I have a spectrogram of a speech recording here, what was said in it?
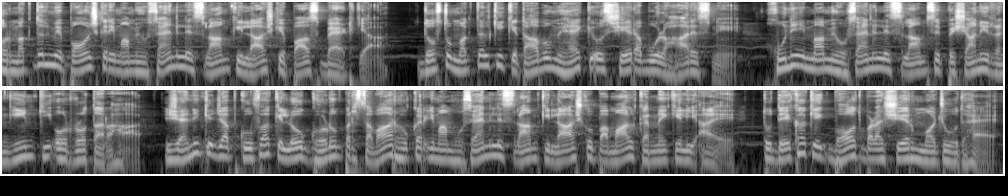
और मकदल में पहुंचकर इमाम हुसैन इस्लाम की लाश के पास बैठ गया। दोस्तों, मकदल की किताबों में है कि उस शेर अबुल हारिस ने खून इमाम हुसैन इस्लाम से पेशानी रंगीन की और रोता रहा। यानी कि जब कोफा के लोग घोड़ों पर सवार होकर इमाम हुसैन इस्लाम की लाश को पामाल करने के लिए आए तो देखा कि एक बहुत बड़ा शेर मौजूद है।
